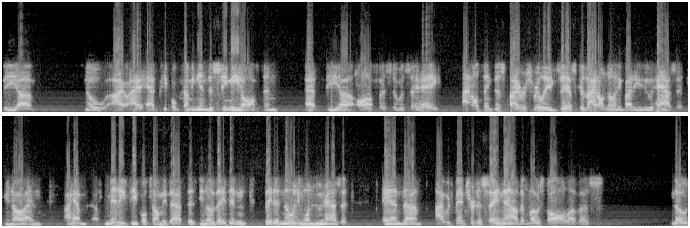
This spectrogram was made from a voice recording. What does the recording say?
the, uh, you know, I, I had people coming in to see me often at the uh, office that would say, "Hey, I don't think this virus really exists because I don't know anybody who has it." You know, and I have many people tell me that that you know they didn't they didn't know anyone who has it, and um, I would venture to say now that most all of us know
